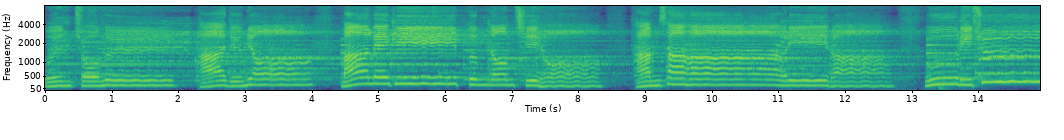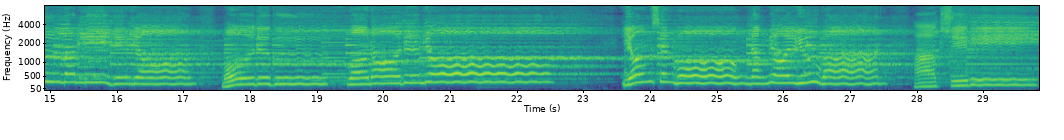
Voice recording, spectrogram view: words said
은총을 받으며 마음의 기쁨 넘치어 감사하리라. 우리 믿으면 모두 구원 얻으며 영생복 낭멸유관 확실히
